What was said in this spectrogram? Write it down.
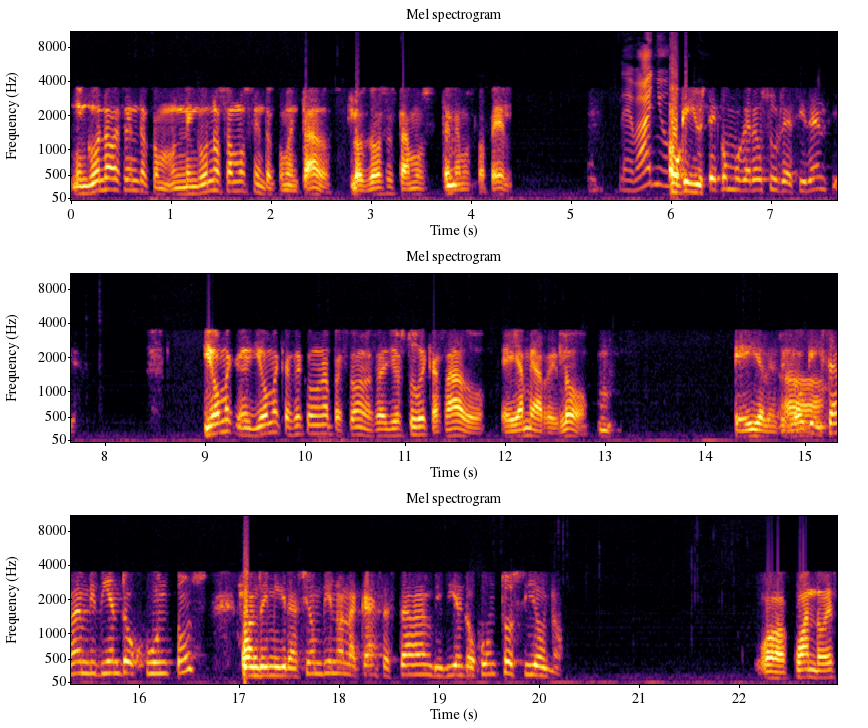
Ninguno, es indocum- ninguno somos indocumentados. Los dos estamos, tenemos papel. De baño. Ok, ¿y usted cómo ganó su residencia? Yo me, yo me casé con una persona, o sea, yo estuve casado. Ella me arregló. Ella le arregló. Ah. Ok, ¿Estaban viviendo juntos? Cuando inmigración vino a la casa, ¿estaban viviendo juntos, sí o no? O cuando es,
